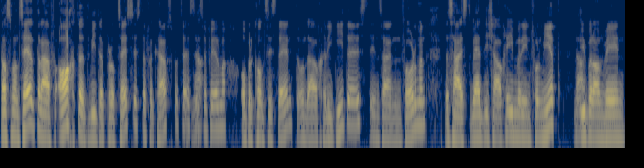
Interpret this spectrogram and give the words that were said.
Dass man sehr darauf achtet, wie der Prozess ist, der Verkaufsprozess Ja. dieser Firma, ob er konsistent und auch rigide ist in seinen Formen. Das heißt, werde ich auch immer informiert Ja. über an wen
